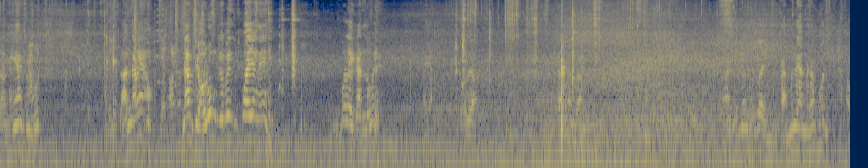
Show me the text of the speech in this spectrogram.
ดันให้ง่ายสุดๆดันนะแม่เอาแกถอยครับย่ำเสียวลุงจะไปปล่อยยังไงเมื่อไรกันรู้ยไปยังเอาเลยอะใช่นั่นละหาหินมันหนุนไว้กันมันแลนไปทั้งพุ่นเอา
